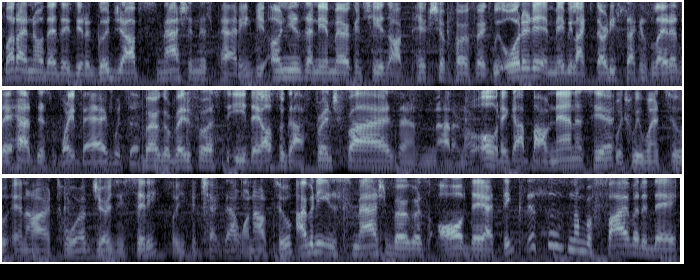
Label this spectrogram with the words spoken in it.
But I know that they did a good job smashing this patty. The onions and the American cheese are picture perfect. We ordered it and maybe like 30 seconds later, they had this white bag with the burger ready for us to eat. They also got french fries and I don't know. Oh, they got bananas here, which we went to in our tour of Jersey City. So you could check that one out too. I've been eating smash burgers all day. I think this is number five of the day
